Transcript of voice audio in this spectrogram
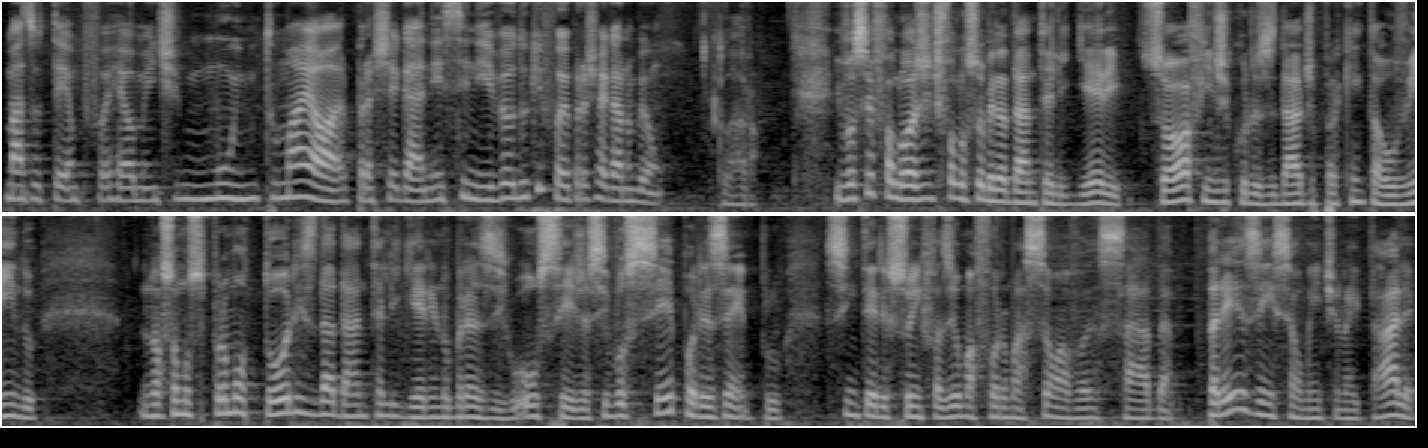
Mas o tempo foi realmente muito maior para chegar nesse nível do que foi para chegar no B1. Claro. E você falou, a gente falou sobre a Dante Alighieri, só a fim de curiosidade para quem está ouvindo, nós somos promotores da Dante Alighieri no Brasil. Ou seja, se você, por exemplo, se interessou em fazer uma formação avançada presencialmente na Itália,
